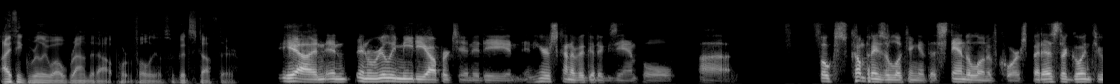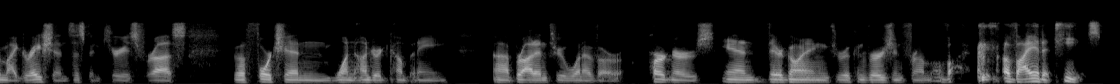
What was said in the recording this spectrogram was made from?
I think really well rounded out portfolio. So good stuff there. Yeah, and and, and really meaty opportunity. And, and here's kind of a good example. Uh, folks, companies are looking at this standalone, of course, but as they're going through migrations, it's been curious for us. a Fortune 100 company uh, brought in through one of our partners, and they're going through a conversion from Avaya to Teams.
